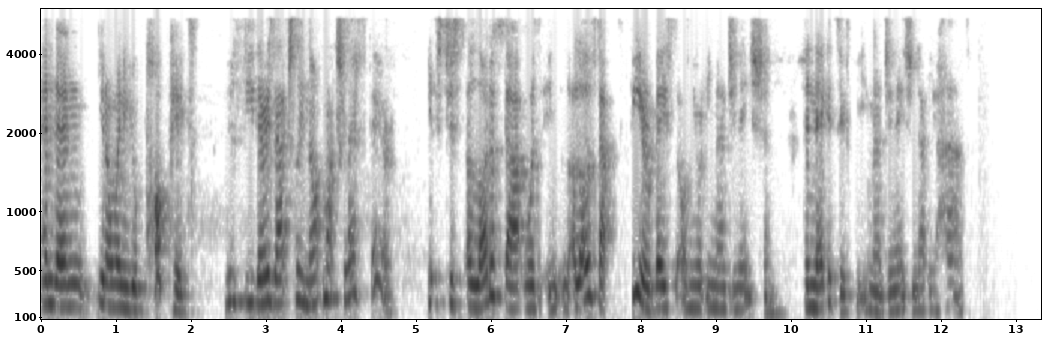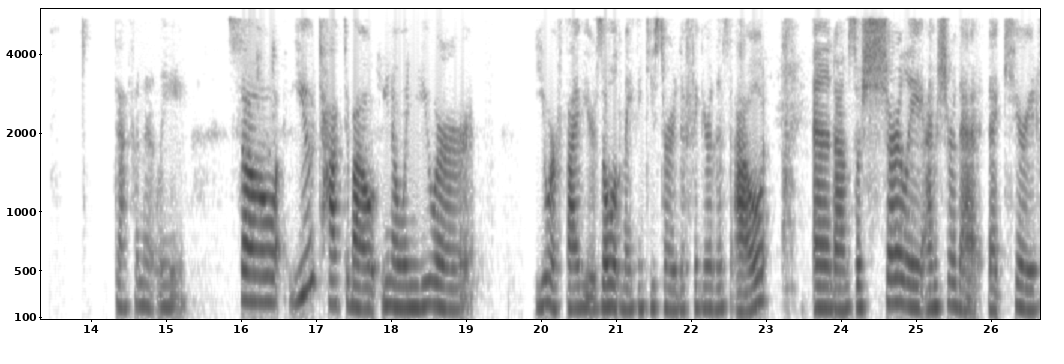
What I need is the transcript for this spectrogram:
And then you know when you pop it you see there is actually not much left there. It's just a lot of that was in, a lot of that fear based on your imagination the negative imagination that you had. Definitely. So you talked about you know when you were you were five years old and I think you started to figure this out. And um, so surely I'm sure that that carried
